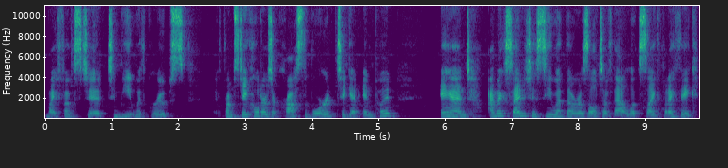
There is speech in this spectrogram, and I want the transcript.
my folks to to meet with groups from stakeholders across the board to get input. And I'm excited to see what the result of that looks like. But I think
